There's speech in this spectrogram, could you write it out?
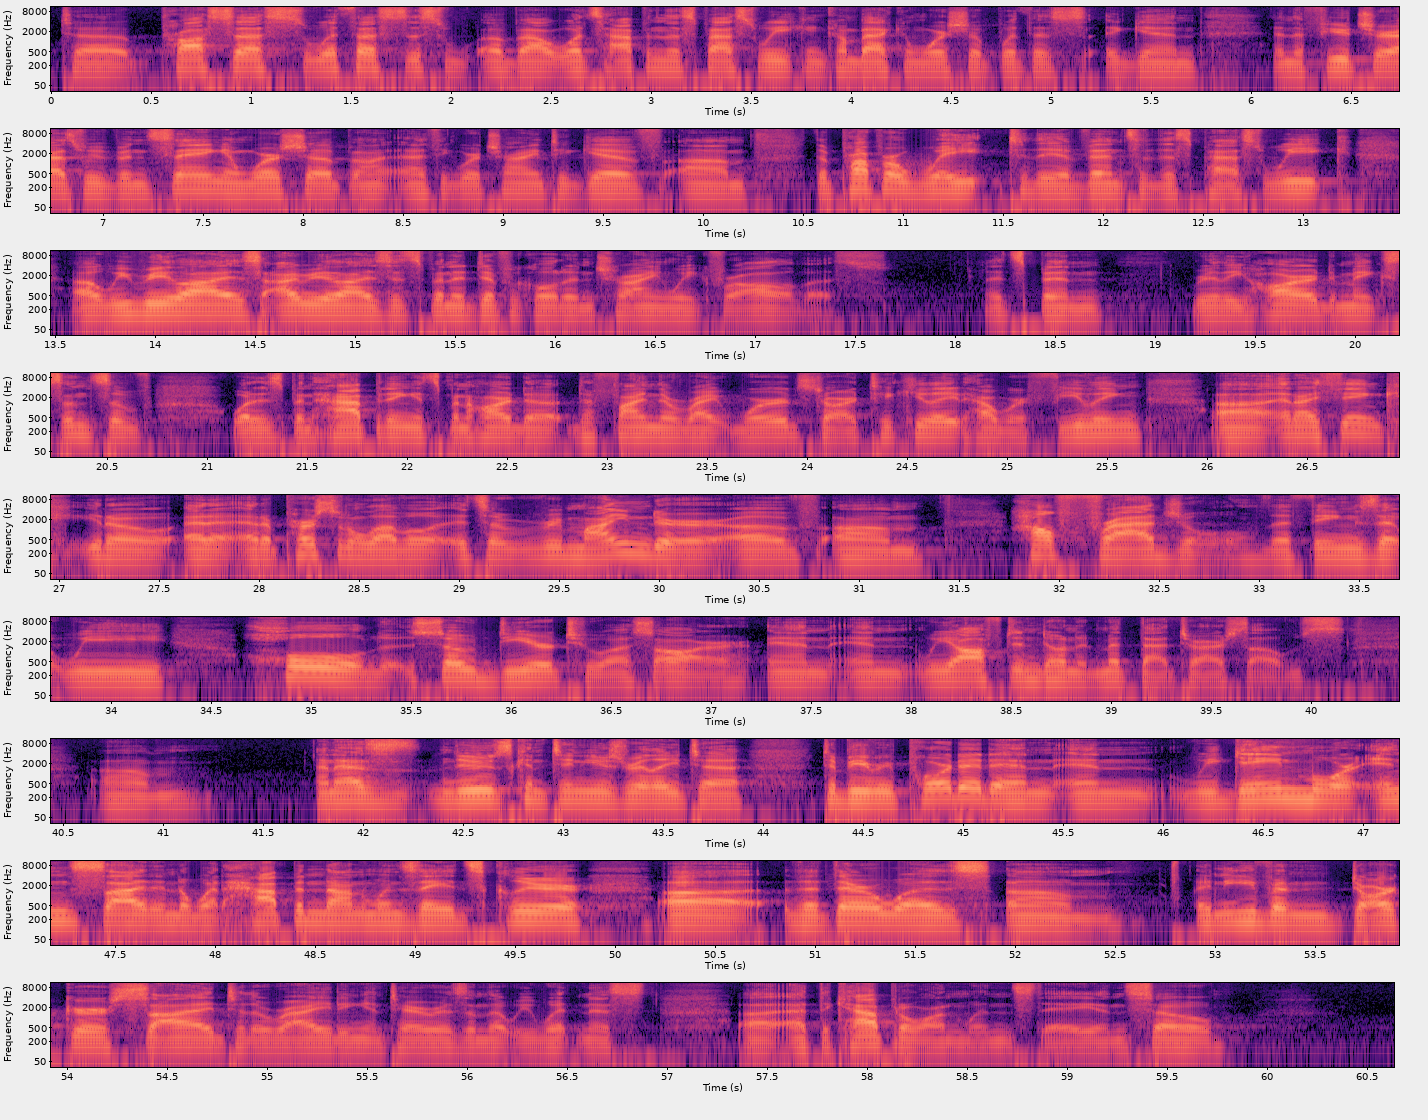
to process with us this about what's happened this past week and come back and worship with us again in the future. As we've been saying in worship uh, i think we're trying to give um, the proper weight to the events of this past week uh, we realize i realize it's been a difficult and trying week for all of us. It's been really hard to make sense of what has been happening. It's been hard to, to find the right words to articulate how we're feeling. Uh, and I think, you know, at a, at a personal level, it's a reminder of um, how fragile the things that we hold so dear to us are. And, and we often don't admit that to ourselves. Um, and as news continues really to, to be reported and, and we gain more insight into what happened on Wednesday, it's clear uh, that there was um, an even darker side to the rioting and terrorism that we witnessed uh, at the Capitol on Wednesday. And so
